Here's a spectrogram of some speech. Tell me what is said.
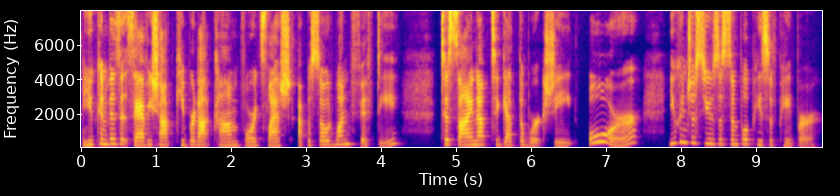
You can visit savvyshopkeeper.com forward slash episode 150 to sign up to get the worksheet, or you can just use a simple piece of paper.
